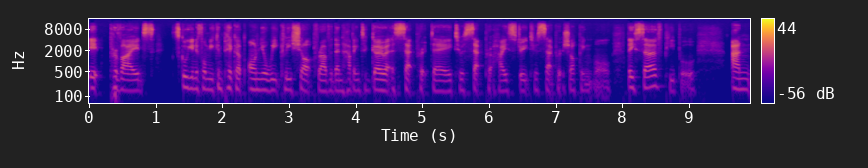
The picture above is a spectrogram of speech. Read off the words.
It provides school uniform you can pick up on your weekly shop rather than having to go at a separate day to a separate high street to a separate shopping mall. They serve people and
